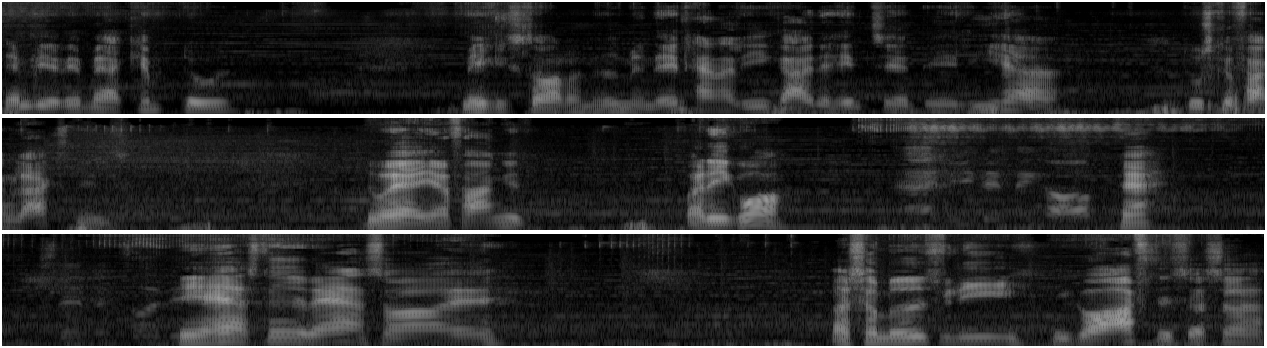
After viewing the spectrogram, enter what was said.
Den bliver ved med at kæmpe derude. Mikkel står dernede med net. Han har lige guidet hen til, at det er lige her, du skal fange laks, Niels. Var her, jeg fangede. Var det i går? Ja, lige lidt længere op. Ja. Det er her stedet er, så... Øh, og så mødes vi lige i går aftes, og så...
